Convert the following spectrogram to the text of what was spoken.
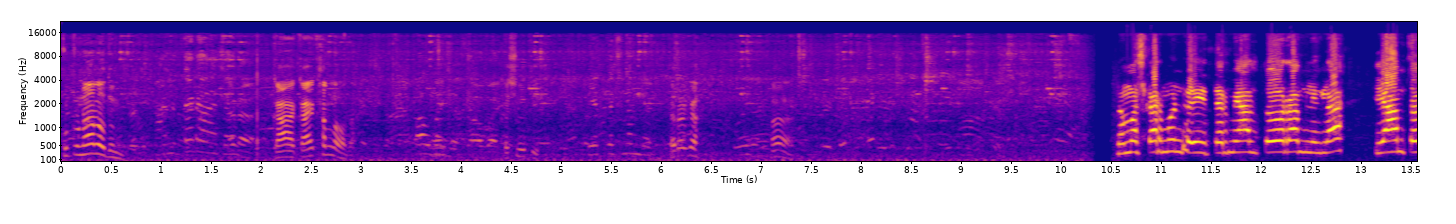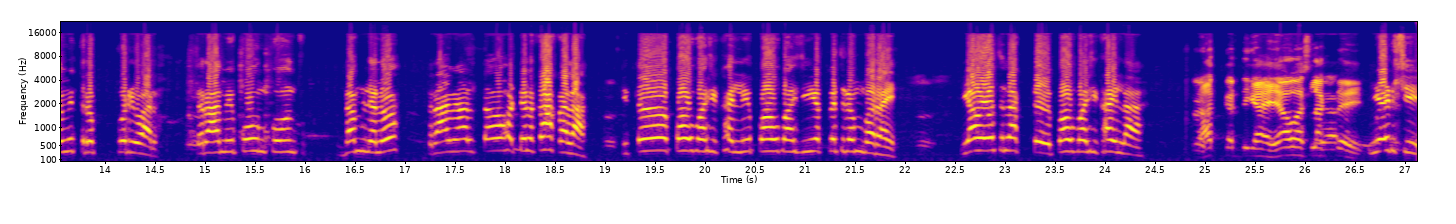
कुठून आला तुम्ही? का काय खाल्ला होता? कशी होती? खरं का? हा. नमस्कार मंडळी तर मी आलतो रामलिंगला. हे आमचा मित्र परिवार. तर आम्ही पोहून पोहून दमलेलो. तर आम्ही आलतो हॉटेल काकाला. तिथं पावभाजी खाल्ली. पावभाजी एकच नंबर आहे. यावंच लागतंय पावभाजी खायला. हात करते काय? यावंच लागतंय. येडशी.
